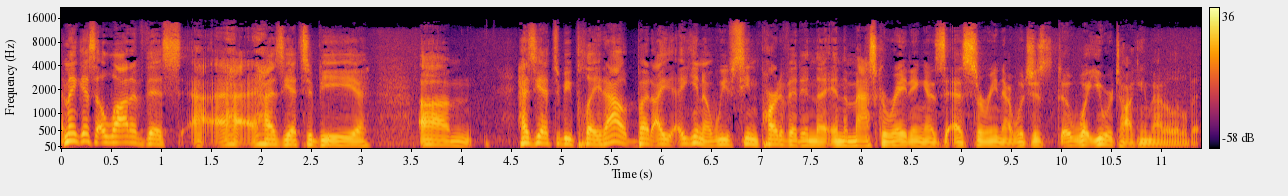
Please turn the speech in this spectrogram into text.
And I guess a lot of this uh, has yet to be. Um, has yet to be played out, but I, you know, we've seen part of it in the in the masquerading as as Serena, which is what you were talking about a little bit.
